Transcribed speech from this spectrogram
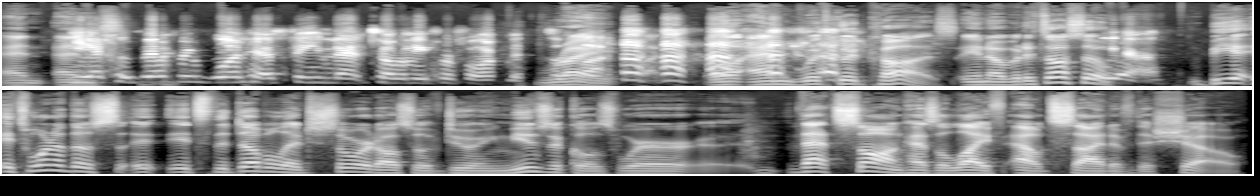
and and yeah because everyone has seen that tony performance Right. well, and with good cause, you know. But it's also Yeah. be it's one of those. It's the double edged sword also of doing musicals where uh, that song has a life outside of this show,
